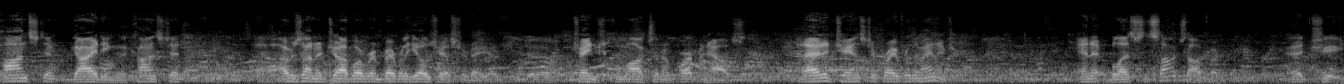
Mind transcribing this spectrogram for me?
constant guiding, the constant. Uh, I was on a job over in Beverly Hills yesterday. I uh, changed some locks in an apartment house, and I had a chance to pray for the manager, and it blessed the socks off her. It, she,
